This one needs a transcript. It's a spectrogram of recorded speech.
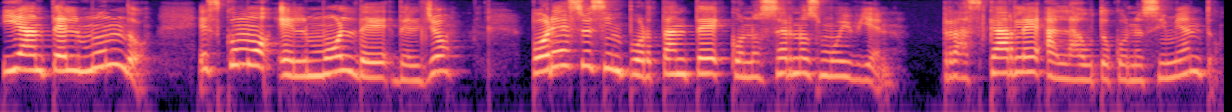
y ante el mundo. Es como el molde del yo. Por eso es importante conocernos muy bien, rascarle al autoconocimiento,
